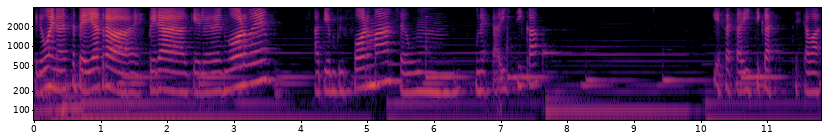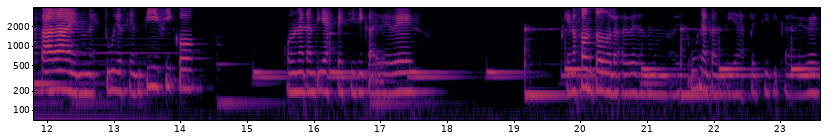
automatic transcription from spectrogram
pero bueno, ese pediatra espera que el bebé engorde a tiempo y forma según una estadística. Esa estadística está basada en un estudio científico con una cantidad específica de bebés, que no son todos los bebés del mundo, es una cantidad específica de bebés,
